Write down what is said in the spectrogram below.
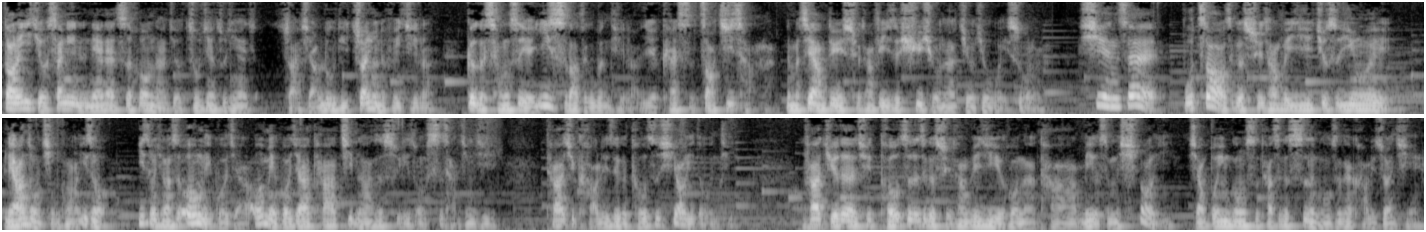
到了一九三零年代之后呢，就逐渐逐渐转向陆地专用的飞机了。各个城市也意识到这个问题了，也开始造机场了。那么这样对于水上飞机的需求呢，就就萎缩了。现在不造这个水上飞机，就是因为两种情况，一种一种情况是欧美国家，欧美国家它基本上是属于一种市场经济，它要去考虑这个投资效益的问题。他觉得去投资了这个水上飞机以后呢，他没有什么效益。像波音公司，它是个私人公司，它考虑赚钱。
